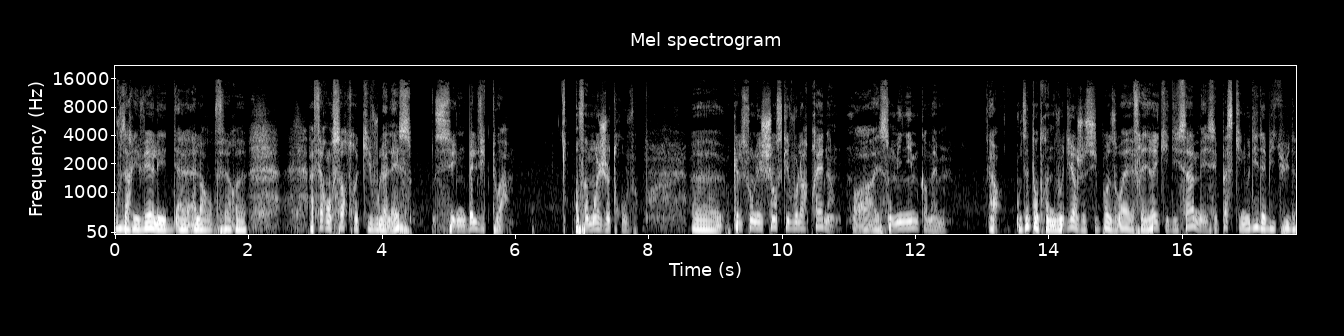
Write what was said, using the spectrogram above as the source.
vous arrivez à, les, à, leur faire, euh, à faire en sorte qu'ils vous la laissent. C'est une belle victoire. Enfin, moi, je trouve. Euh, quelles sont les chances qu'ils vous la reprennent? Oh, Elles sont minimes quand même. Alors, vous êtes en train de vous dire, je suppose, ouais, Frédéric, il dit ça, mais c'est pas ce qu'il nous dit d'habitude.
